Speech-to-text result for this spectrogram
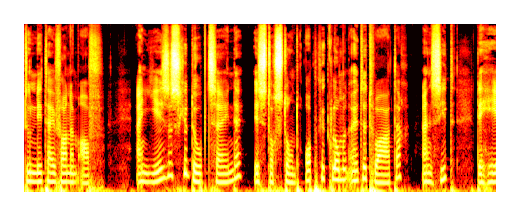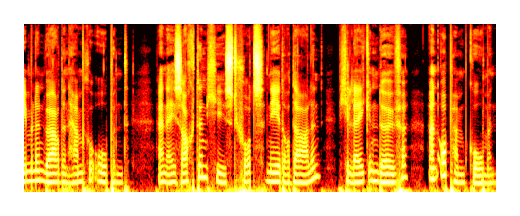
Toen liet hij van hem af. En Jezus gedoopt zijnde, is terstond opgeklommen uit het water, en ziet, de hemelen werden hem geopend, en hij zag den geest Gods nederdalen, gelijk een duiven, en op hem komen.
